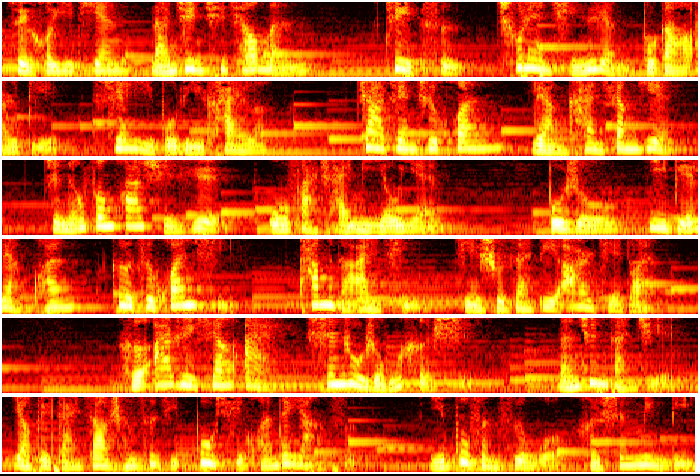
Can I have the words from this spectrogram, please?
最后一天，南俊去敲门。这次初恋情人不告而别，先一步离开了。乍见之欢，两看相厌，只能风花雪月，无法柴米油盐。不如一别两宽，各自欢喜。他们的爱情结束在第二阶段。和阿瑞相爱，深入融合时，南俊感觉要被改造成自己不喜欢的样子，一部分自我和生命力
